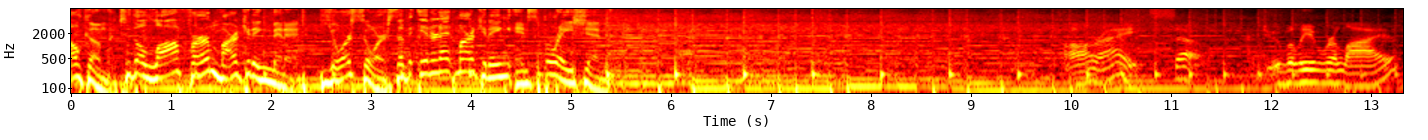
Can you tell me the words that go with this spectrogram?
Welcome to the Law Firm Marketing Minute, your source of internet marketing inspiration. All right, so I do believe we're live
